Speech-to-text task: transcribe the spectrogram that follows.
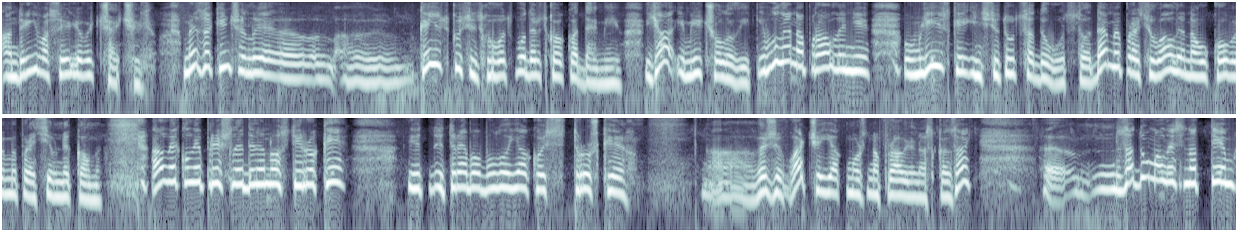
Андрій Васильович Чечель. Ми закінчили е, е, Київську сільськогосподарську академію, я і мій чоловік, і були направлені у Млійський інститут садоводства, де ми працювали науковими працівниками. Але коли прийшли 90-ті роки, і, треба було якось трошки виживати, як можна правильно сказати, задумались над тим,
